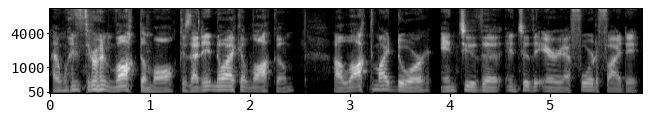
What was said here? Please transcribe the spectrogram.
I went through and locked them all because I didn't know I could lock them. I locked my door into the into the area, I fortified it,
